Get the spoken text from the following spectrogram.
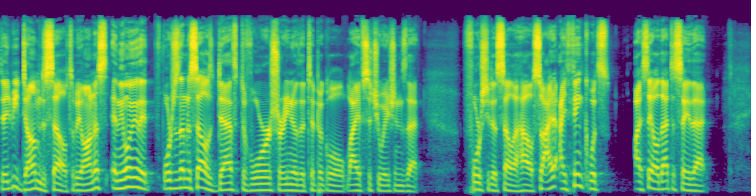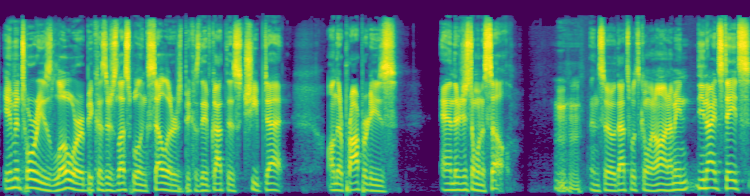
they'd be dumb to sell to be honest. And the only thing that forces them to sell is death divorce or you know the typical life situations that force you to sell a house. So i, I think what's i say all that to say that inventory is lower because there's less willing sellers because they've got this cheap debt on their properties and they just don't want to sell mm-hmm. and so that's what's going on. I mean, the United States,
